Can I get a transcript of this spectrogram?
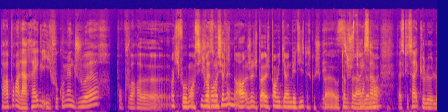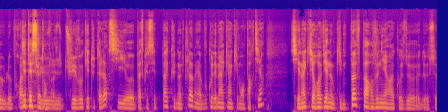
par rapport à la règle, il faut combien de joueurs pour pouvoir. euh, Je crois qu'il faut au moins 6 joueurs professionnels. Non, je n'ai pas, pas envie de dire une bêtise parce que je suis Mais pas au top sur la justement ça, règlement. Parce que c'est vrai que le, le, problème que tu, en face, tu évoquais tout à l'heure, si, euh, parce que c'est pas que notre club, il y a beaucoup d'Américains qui vont repartir. S'il y en a qui reviennent ou qui ne peuvent pas revenir à cause de, de ce,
